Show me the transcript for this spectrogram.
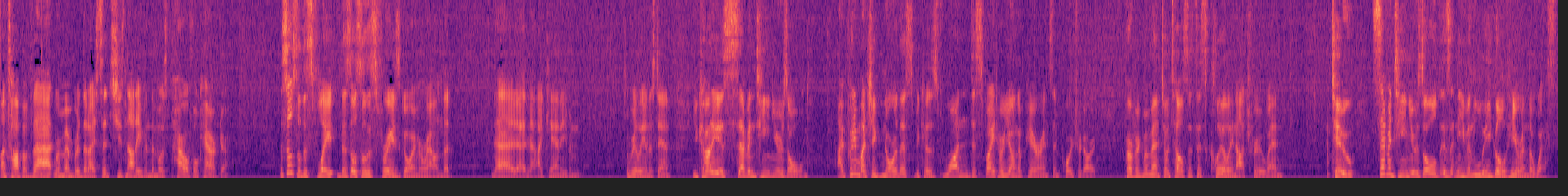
On top of that, remember that I said she's not even the most powerful character. There's also this there's also this phrase going around that uh, I can't even really understand. Yukari is 17 years old. I pretty much ignore this because, one, despite her young appearance and portrait art, Perfect Memento tells us this clearly not true, and two, 17 years old isn't even legal here in the West.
